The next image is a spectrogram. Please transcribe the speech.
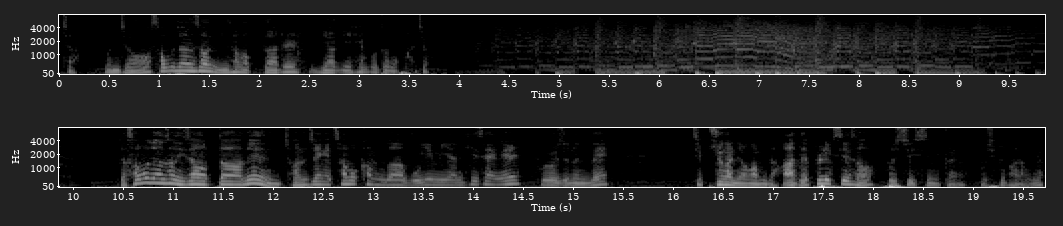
자, 먼저 서부전선 이상업다를 이야기해 보도록 하죠. 자, 서부전선 이상업단은 전쟁의 참혹함과 무의미한 희생을 보여주는데 집중한 영화입니다. 아, 넷플릭스에서 보실 수 있으니까요. 보시길 바라고요.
